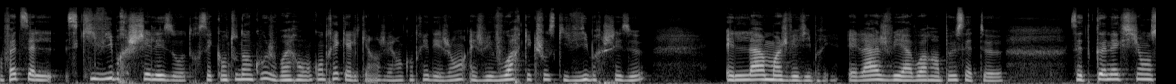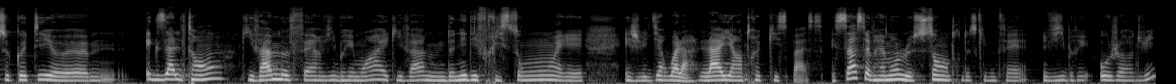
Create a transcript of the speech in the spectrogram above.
En fait, c'est ce qui vibre chez les autres. C'est quand tout d'un coup, je vais rencontrer quelqu'un, je vais rencontrer des gens et je vais voir quelque chose qui vibre chez eux. Et là, moi, je vais vibrer. Et là, je vais avoir un peu cette, euh, cette connexion, ce côté euh, exaltant qui va me faire vibrer moi et qui va me donner des frissons et, je vais dire voilà, là il y a un truc qui se passe. Et ça c'est vraiment le centre de ce qui me fait vibrer aujourd'hui,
